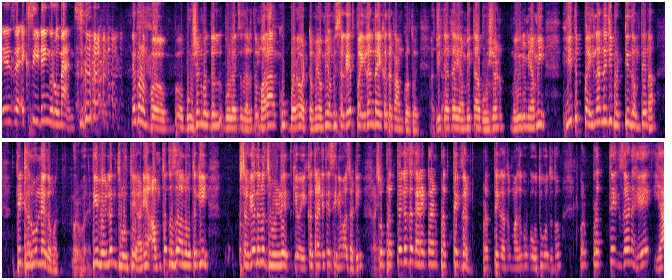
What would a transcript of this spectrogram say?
इज एक्सिडिंग रोमॅन्स नाही पण भूषणबद्दल बोलायचं झालं तर मला खूप बरं वाटतं. म्हणजे आम्ही आम्ही सगळेच पहिल्यांदा एकत्र काम करतोय. विद्याताई अमिता भूषण मयुरी मी आम्ही ही तर पहिल्यांदा जी भट्टी जमते ना ते ठरवून नाही जमत. बरोबर ती वेवलेन जुळते. आणि आमचं तसं झालं होतं की सगळेजण जुळलेत किंवा एकत्र आले ते सिनेमासाठी. सो प्रत्येकाचं कॅरेक्टर आणि प्रत्येक जण प्रत्येक माझं खूप कौतुक होत होतं पण प्रत्येक जण हे ह्या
